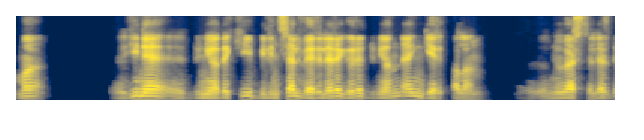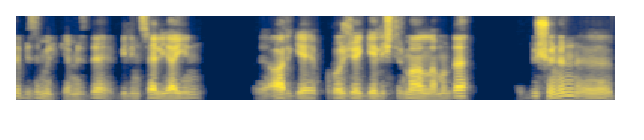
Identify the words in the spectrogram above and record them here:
Ama yine dünyadaki bilimsel verilere göre dünyanın en geri kalan üniversiteleri de bizim ülkemizde. Bilimsel yayın, ARGE, proje geliştirme anlamında düşünün e,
